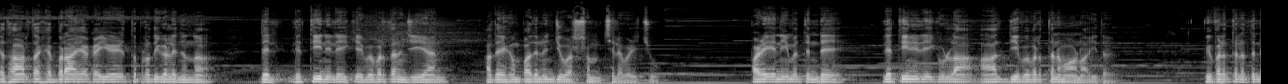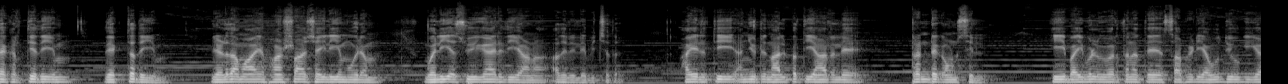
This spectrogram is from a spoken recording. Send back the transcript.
യഥാർത്ഥ ഹെബ്രായ കൈയെഴുത്ത് പ്രതികളിൽ നിന്ന് ലത്തീനിലേക്ക് വിവർത്തനം ചെയ്യാൻ അദ്ദേഹം പതിനഞ്ച് വർഷം ചിലവഴിച്ചു. പഴയ നിയമത്തിന്റെ ലത്തീനിലേക്കുള്ള ആദ്യ വിവർത്തനമാണ് ഇത്. വിവർത്തനത്തിന്റെ കൃത്യതയും വ്യക്തതയും ലളിതമായ ഭാഷാശൈലിയും മൂലം വലിയ സ്വീകാര്യതയാണ് അതിന് ലഭിച്ചത്. ആയിരത്തി അഞ്ഞൂറ്റി നാൽപ്പത്തി ആറിലെ ട്രെൻഡ് കൗൺസിൽ ഈ ബൈബിൾ വിവർത്തനത്തെ സഭയുടെ ഔദ്യോഗിക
